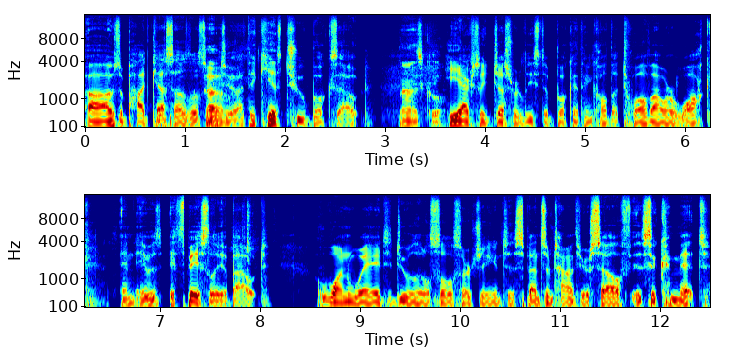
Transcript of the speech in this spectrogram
uh, it was a podcast i was listening oh. to i think he has two books out Oh, that's cool. He actually just released a book, I think, called The 12 Hour Walk. And it was it's basically about one way to do a little soul searching and to spend some time with yourself is to commit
